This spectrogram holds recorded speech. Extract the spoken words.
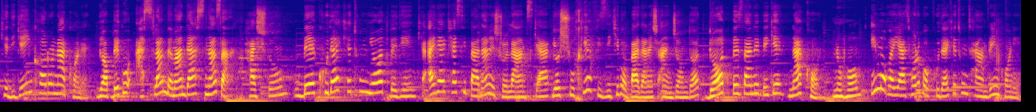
که دیگه این کار رو نکنه. یا بگو اصلا به من دست نزن. هشتم به کودکتون یاد بدین که اگر کسی بدنش رو لمس کرد یا شوخی فیزیکی با بدنش انجام داد داد بزنه بگه نکن. نهم این موقعیت ها رو با کودکتون تمرین کنید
